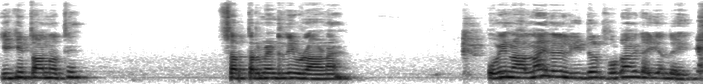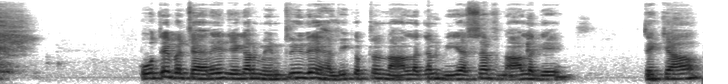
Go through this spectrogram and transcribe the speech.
ਕੀ ਕੀਤਾ ਉਹਨੇ ਉੱਥੇ? 70 ਮਿੰਟ ਦੀ ਉਡਾਣ ਹੈ। ਉਹ ਵੀ ਨਾਲ ਨਾ ਇਹਦੇ ਲੀਡਰ ਫੋਟੋਆਂ ਖਿਚਾਈ ਜਾਂਦੇ ਸੀ। ਉਹ ਤੇ ਵਿਚਾਰੇ ਜੇਕਰ ਮਿਲਟਰੀ ਦੇ ਹੈਲੀਕਾਪਟਰ ਨਾ ਲੱਗਣ ਬੀਐਸਐਫ ਨਾ ਲੱਗੇ, ਤੇ ਕਿਆ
